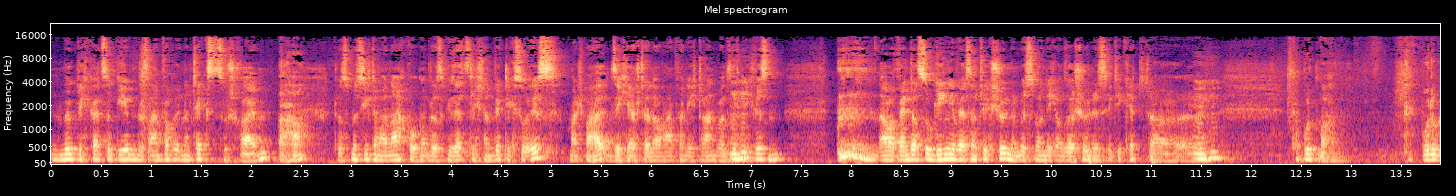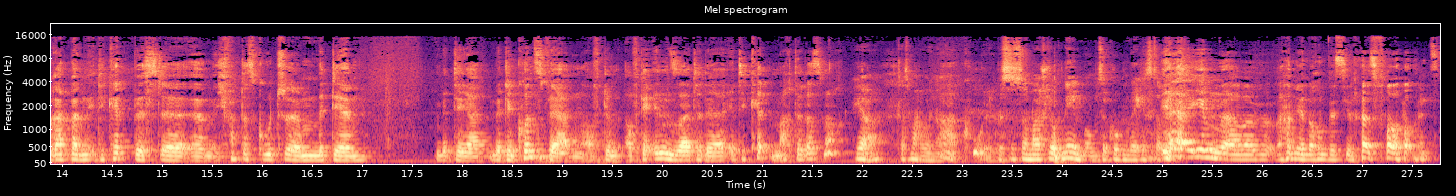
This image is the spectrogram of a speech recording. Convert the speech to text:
Möglichkeit zu geben, das einfach in einen Text zu schreiben. Aha. Das müsste ich dann mal nachgucken, ob das gesetzlich dann wirklich so ist. Manchmal halten sich Hersteller auch einfach nicht dran, weil sie es nicht wissen. Aber wenn das so ginge, wäre es natürlich schön, dann müssen wir nicht unser schönes Etikett da äh, kaputt machen. Wo du gerade beim Etikett bist, äh, ähm, ich fand das gut ähm, mit dem mit der mit den Kunstwerken auf dem auf der Innenseite der Etiketten. Macht ihr das noch? Ja, das machen wir noch. Ah, cool. Müsstest du mal einen Schluck nehmen, um zu gucken, welches das ist. Ja, eben, aber wir haben ja noch ein bisschen was vor uns.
